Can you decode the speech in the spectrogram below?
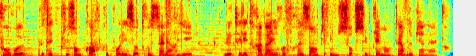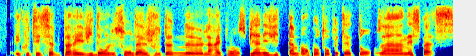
Pour eux, peut-être plus encore que pour les autres salariés, le télétravail représente une source supplémentaire de bien-être. Écoutez, ça me paraît évident. Le sondage vous donne euh, la réponse. Bien évidemment, quand on peut être dans un espace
